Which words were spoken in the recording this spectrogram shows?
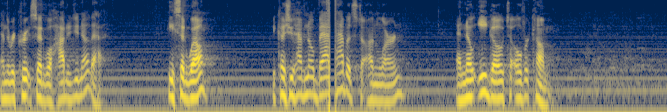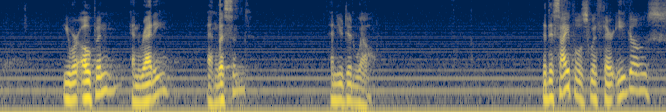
And the recruit said, Well, how did you know that? He said, Well, because you have no bad habits to unlearn and no ego to overcome. You were open and ready and listened, and you did well. The disciples, with their egos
